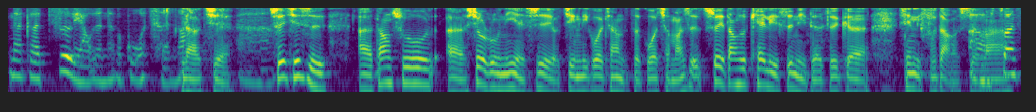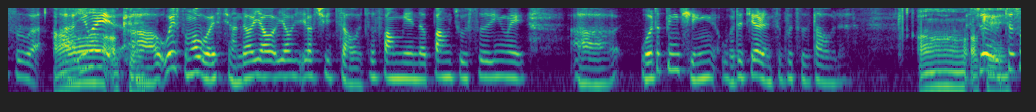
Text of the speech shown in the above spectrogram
那个治疗的那个过程哦。了解，所以其实呃，当初呃，秀如你也是有经历过这样子的过程吗？是，所以当初 Kelly 是你的这个心理辅导师吗？啊，算是吧。哦啊，因为 OK 啊，为什么我想到要要要去找这方面的帮助？是因为啊，我的病情，我的家人是不知道的，哦所以就是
